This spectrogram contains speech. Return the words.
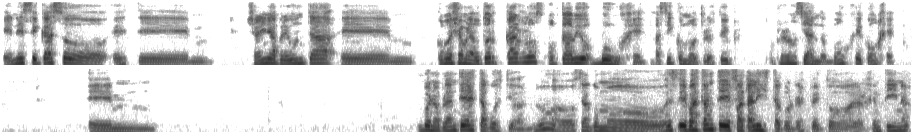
En ese caso, este, pregunta, eh, ¿cómo se llama el autor? Carlos Octavio Bunge, así como te lo estoy pronunciando, Bunge con G. Em, bueno, plantea esta cuestión, ¿no? O sea, como es, bastante fatalista con respecto a la Argentina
